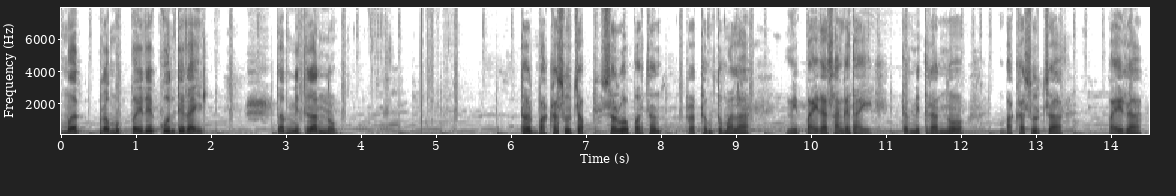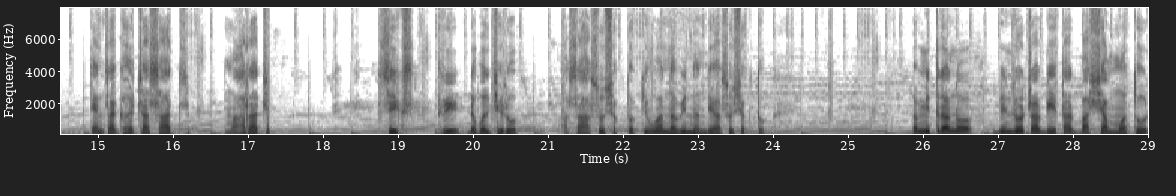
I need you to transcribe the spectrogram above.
मग प्रमुख पैरे कोणते राहील? तर मित्रांनो तर बाकासूरचा सर्वप्रथम प्रथम तुम्हाला मी पायरा सांगत आहे. तर मित्रांनो बाकासूरचा पायरा त्यांचा घरचा साज महाराज सिक्स थ्री डबल झिरो असा असू शकतो किंवा नवीन नंदी असू शकतो. तर मित्रांनो बिंजोरचा बेतार बादशाह मथुर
